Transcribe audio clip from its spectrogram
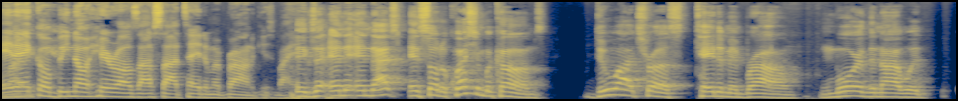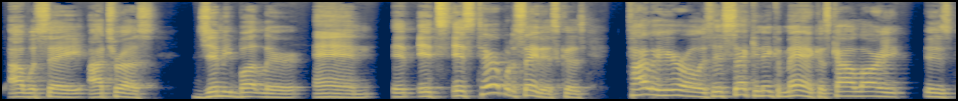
It Like- ain't gonna be no heroes outside Tatum and Brown against Miami. Exactly. And and that's and so the question becomes, do I trust Tatum and Brown more than I would I would say I trust Jimmy Butler and it, it's it's terrible to say this because Tyler Herro is his second in command because Kyle Lowry is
